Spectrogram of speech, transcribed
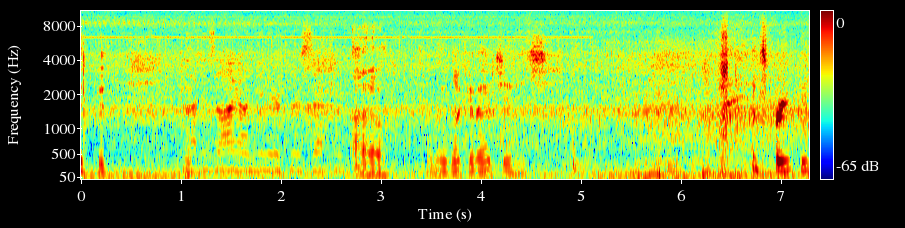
Got his eye on you there for a second. I know. He's looking at you, it's, it's freaky.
